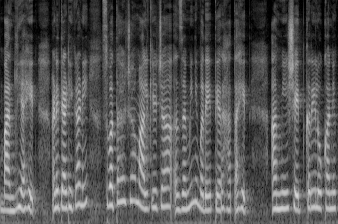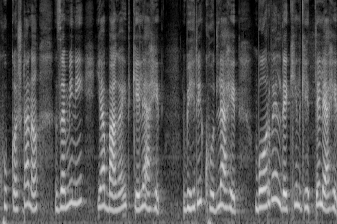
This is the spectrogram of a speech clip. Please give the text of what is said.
बांधली आहेत आणि त्या ठिकाणी स्वतःच्या मालकीच्या जमिनीमध्ये ते राहत आहेत. आम्ही शेतकरी लोकांनी खूप कष्टानं जमिनी या बागायत केल्या आहेत. विहिरी खोदल्या आहेत. बोरवेल देखील घेतलेले आहेत.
